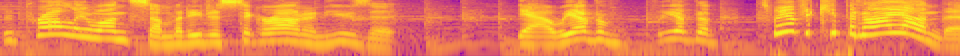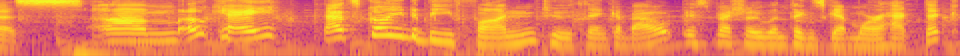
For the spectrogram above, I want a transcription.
We probably want somebody to stick around and use it. Yeah, we have to, we have to, so we have to keep an eye on this. Um, okay. That's going to be fun to think about, especially when things get more hectic.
